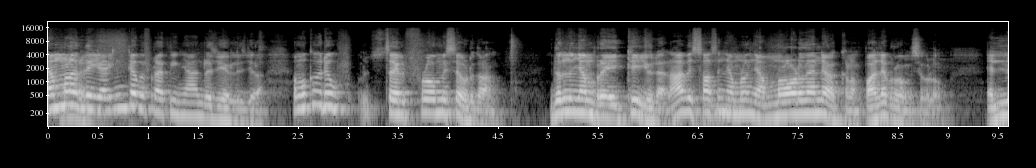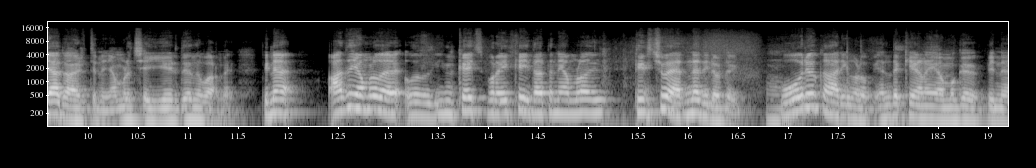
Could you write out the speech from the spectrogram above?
നമ്മളെന്ത് ചെയ്യുക എന്റെ അഭിപ്രായത്തിൽ ഞാൻ എന്താ ചെയ്യൽ ചെയ്യാം നമുക്കൊരു സെൽഫ് പ്രോമിസ് കൊടുക്കണം. ഇതൊന്നും ഞാൻ ബ്രേക്ക് ചെയ്യൂല. ആ വിശ്വാസം നമ്മൾ നമ്മളോട് തന്നെ വെക്കണം പല പ്രോമിസുകളും എല്ലാ കാര്യത്തിനും നമ്മൾ ചെയ്യരുത് എന്ന് പറഞ്ഞ്. പിന്നെ അത് നമ്മൾ ഇൻ കേസ് ബ്രേക്ക് ചെയ്താൽ തന്നെ നമ്മൾ തിരിച്ചു വരണതിലോട്ട്. ഓരോ കാര്യങ്ങളും എന്തൊക്കെയാണ് നമുക്ക് പിന്നെ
